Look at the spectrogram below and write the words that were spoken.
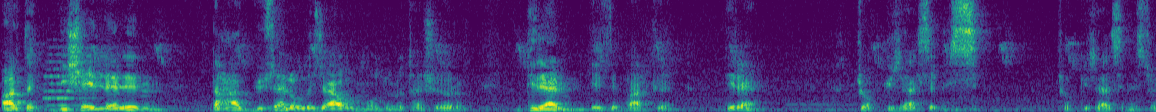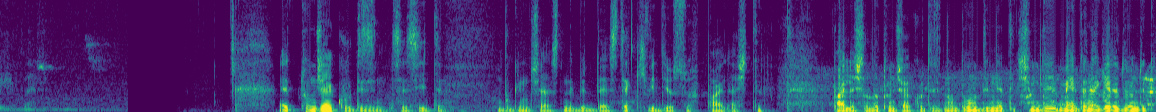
artık bir şeylerin daha güzel olacağı umudunu taşıyorum. Diren Gezi Parkı, diren. Çok güzelsiniz. Çok güzelsiniz çocuklar. Evet Tuncay Kurdiz'in sesiydi. Bugün içerisinde bir destek videosu paylaştı. Paylaşıldı Tuncay Kurdiz'in oldu. Onu dinledik. Şimdi meydana geri döndük.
